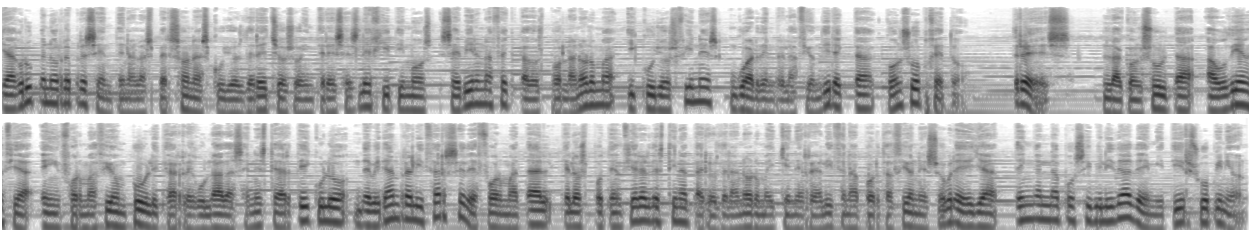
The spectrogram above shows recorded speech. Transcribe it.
que agrupen o representen a las personas cuyos derechos o intereses legítimos se vienen afectados por la norma y cuyos fines guarden relación directa con su objeto. 3. La consulta, audiencia e información pública reguladas en este artículo deberán realizarse de forma tal que los potenciales destinatarios de la norma y quienes realicen aportaciones sobre ella tengan la posibilidad de emitir su opinión,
